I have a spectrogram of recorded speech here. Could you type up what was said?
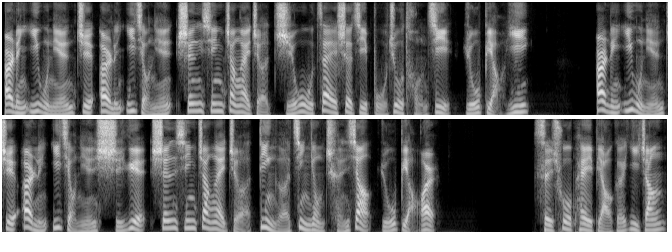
二零一五年至二零一九年，身心障碍者职务再设计补助统计如表一。二零一五年至二零一九年十月，身心障碍者定额禁用成效如表二。此处配表格一张，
